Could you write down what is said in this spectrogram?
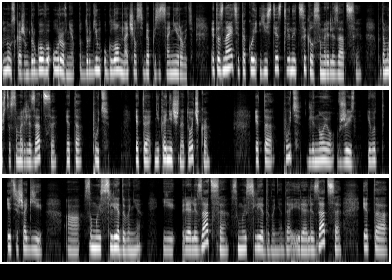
ну, скажем, другого уровня, под другим углом начал себя позиционировать. Это, знаете, такой естественный цикл самореализации, потому что самореализация — это путь, это не конечная точка, это путь длиною в жизнь. И вот эти шаги а, самоисследования, и реализация, самоисследование, да, и реализация — это,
